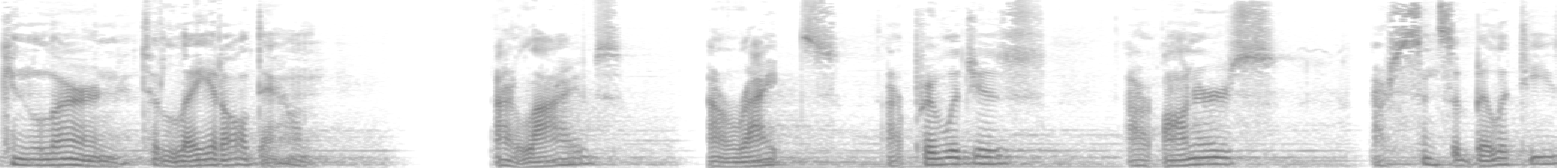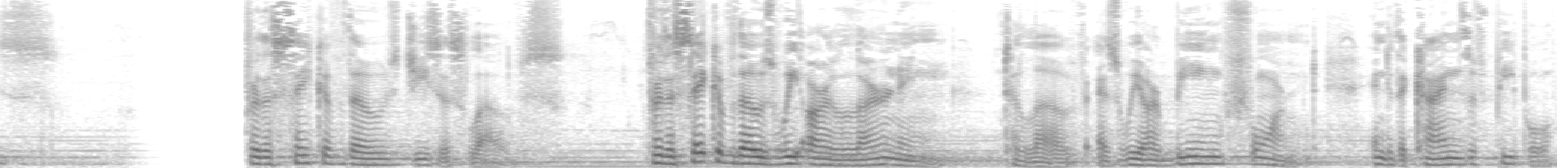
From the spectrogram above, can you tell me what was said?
can learn to lay it all down. Our lives, our rights, our privileges, our honors, our sensibilities, for the sake of those Jesus loves, for the sake of those we are learning to love as we are being formed into the kinds of people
